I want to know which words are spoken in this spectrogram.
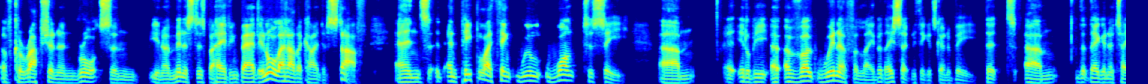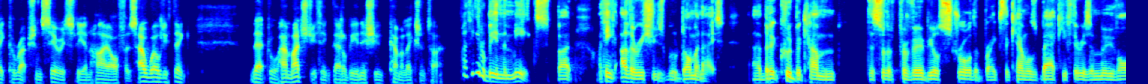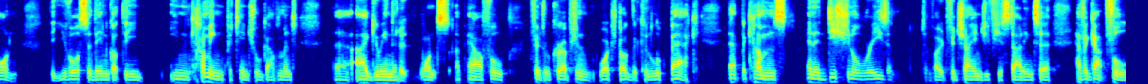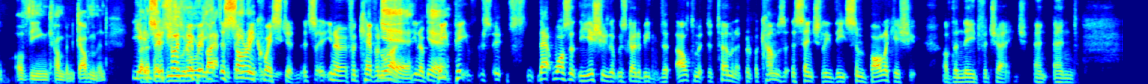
of corruption and rorts and you know ministers behaving badly and all that other kind of stuff, and and people I think will want to see. Um, it'll be a, a, vote winner for Labor. They certainly think it's going to be that um, that they're going to take corruption seriously in high office. How well do you think that, or how much do you think that'll be an issue come election time? I think it'll be in the mix, but I think other issues will dominate. Uh, but it could become the sort of proverbial straw that breaks the camel's back if there is a move on. That you've also then got the incoming potential government uh, arguing that it wants a powerful federal corruption watchdog that can look back. That becomes an additional reason to vote for change if you're starting to have a gutful of the incumbent government. Yeah, but it's, it's supposed to be a bit like the sorry question. It's uh, you know for Kevin yeah, Rudd, you know, yeah. That wasn't the issue that was going to be the ultimate determinant, but becomes essentially the symbolic issue of the need for change and and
